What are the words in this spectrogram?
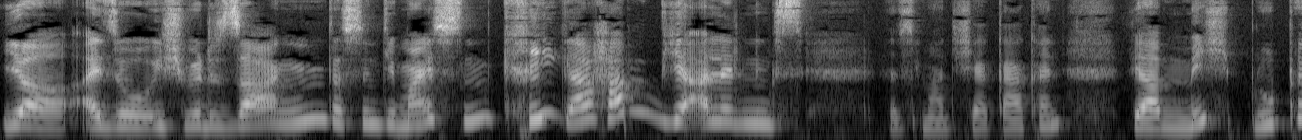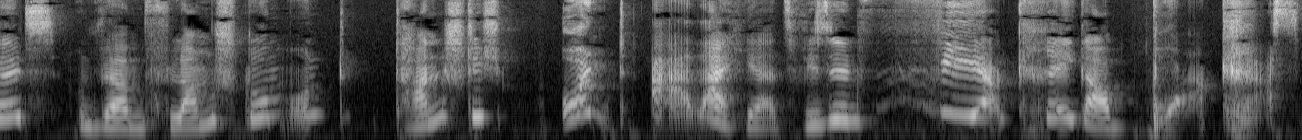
Ja, also ich würde sagen, das sind die meisten. Krieger haben wir allerdings, das meinte ich ja gar keinen. Wir haben mich, Blutpilz und wir haben Flammsturm und Tannenstich und Aderherz. Wir sind vier Krieger. Boah, krass.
